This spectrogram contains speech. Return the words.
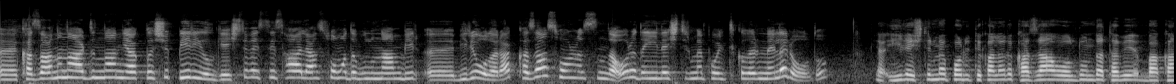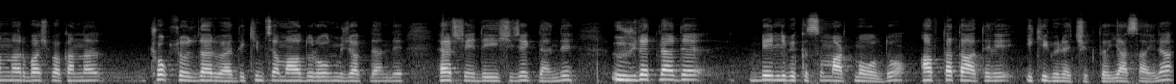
Ee, kazanın ardından yaklaşık bir yıl geçti ve siz halen Soma'da bulunan bir e, biri olarak kaza sonrasında orada iyileştirme politikaları neler oldu? Ya iyileştirme politikaları kaza olduğunda tabii bakanlar, başbakanlar çok sözler verdi. Kimse mağdur olmayacak dendi. Her şey değişecek dendi. Ücretlerde belli bir kısım artma oldu. Hafta tatili iki güne çıktı yasayla.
